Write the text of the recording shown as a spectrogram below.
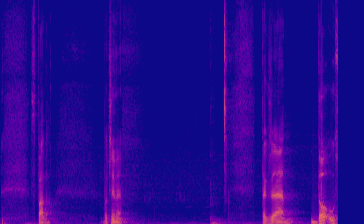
Spada. Zobaczymy. Także do usłyszenia.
